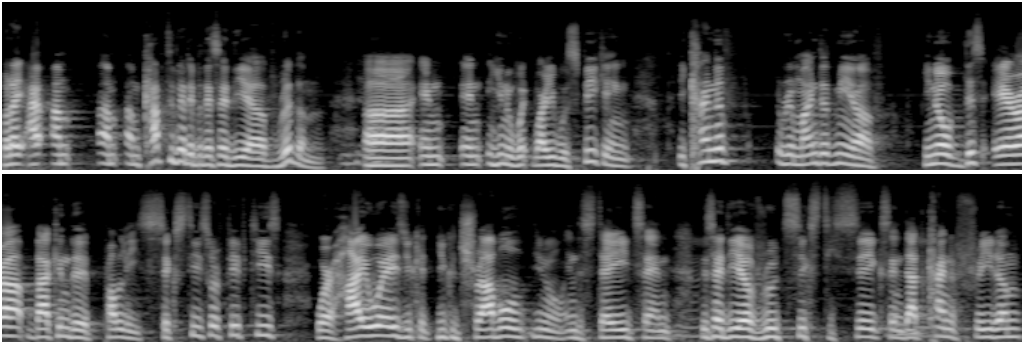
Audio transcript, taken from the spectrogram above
But I, I, I'm, I'm, I'm captivated by this idea of rhythm. Uh, and, and you know, while you were speaking, it kind of reminded me of you know this era back in the probably 60s or 50s, where highways you could you could travel you know in the states, and this idea of Route 66 and that kind of freedom.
